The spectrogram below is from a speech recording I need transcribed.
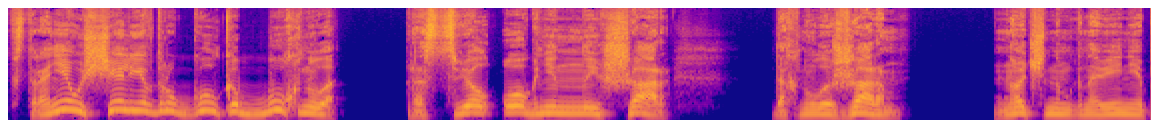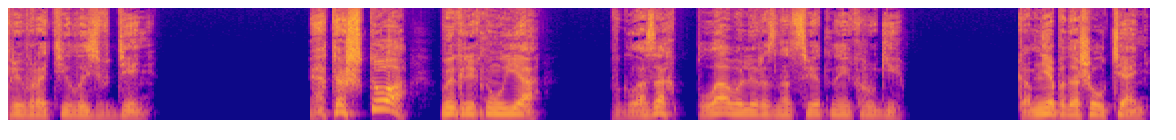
В стороне ущелья вдруг гулко бухнуло, расцвел огненный шар, дохнуло жаром. Ночь на мгновение превратилась в день. «Это что?» — выкрикнул я. В глазах плавали разноцветные круги. Ко мне подошел Тянь.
